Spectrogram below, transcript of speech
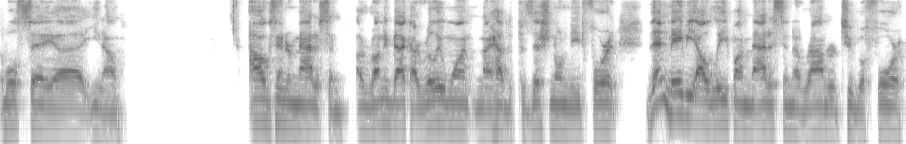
we'll say, uh, you know, Alexander Mattison, a running back I really want, and I have the positional need for it. Then maybe I'll leap on Mattison a round or two before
